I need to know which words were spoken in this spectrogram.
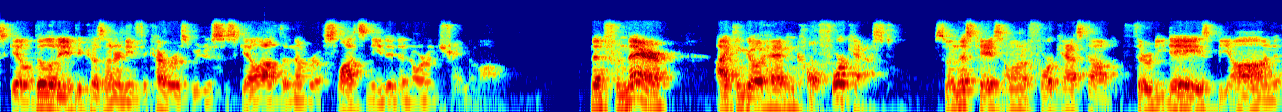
scalability because underneath the covers, we just scale out the number of slots needed in order to train the model. Then from there, I can go ahead and call forecast. So in this case, I want to forecast out 30 days beyond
